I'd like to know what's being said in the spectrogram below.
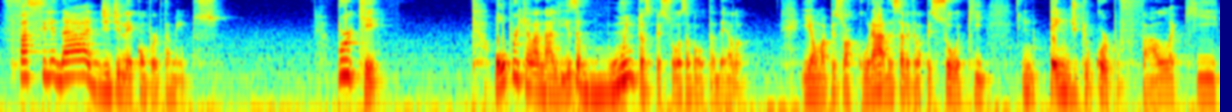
facilidade de ler comportamentos. Por quê? Ou porque ela analisa muito as pessoas à volta dela e é uma pessoa curada, sabe aquela pessoa que entende que o corpo fala, que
